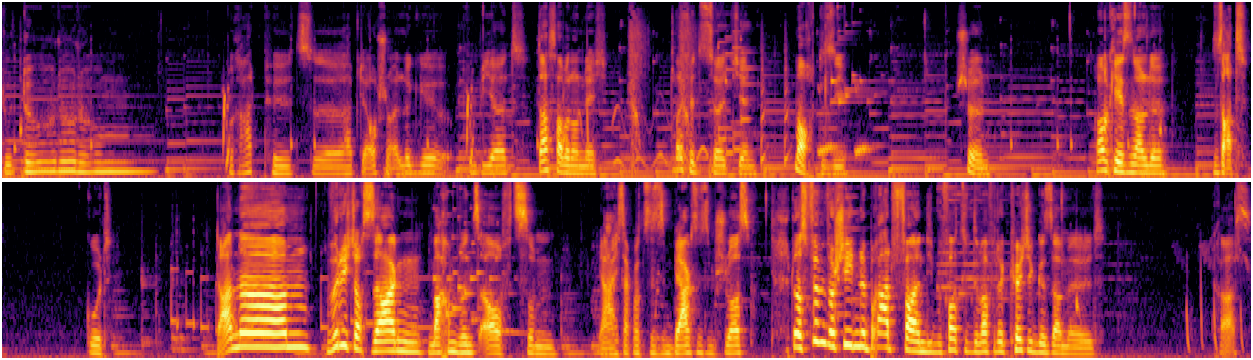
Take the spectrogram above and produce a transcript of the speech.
Du, du, du, du. Bratpilze. Habt ihr auch schon alle probiert? Das aber noch nicht. Teufelszörtchen. Mochte sie. Schön. Okay, sind alle satt. Gut. Dann ähm, würde ich doch sagen, machen wir uns auf zum ja, ich sag mal, zu diesem Berg, zu diesem Schloss. Du hast fünf verschiedene Bratpfannen, die bevorzugte Waffe der Köche gesammelt. Krass.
